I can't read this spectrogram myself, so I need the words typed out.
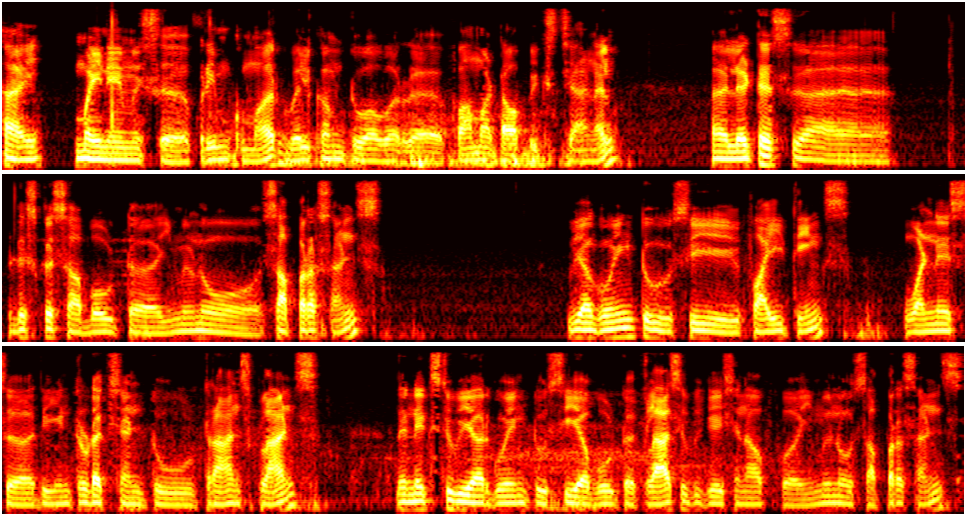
Hi, my name is uh, Prem Kumar. Welcome to our uh, Pharma Topics channel. Uh, let us uh, discuss about uh, immunosuppressants. We are going to see five things. One is uh, the introduction to transplants. The next we are going to see about classification of uh, immunosuppressants.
